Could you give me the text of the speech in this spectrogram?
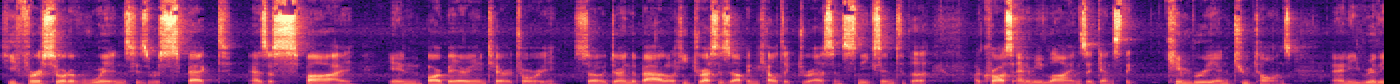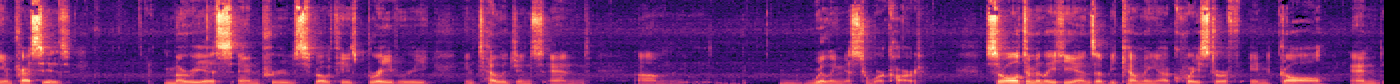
He first sort of wins his respect as a spy in barbarian territory. So during the battle, he dresses up in Celtic dress and sneaks into the across enemy lines against the Cimbri and Teutons, and he really impresses Marius and proves both his bravery, intelligence, and um, willingness to work hard. So ultimately, he ends up becoming a quaestor in Gaul, and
